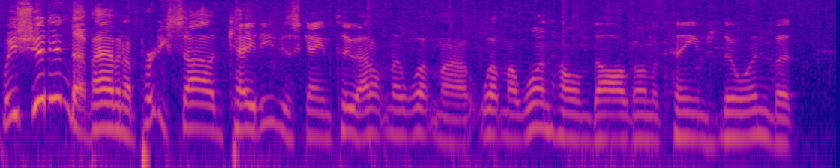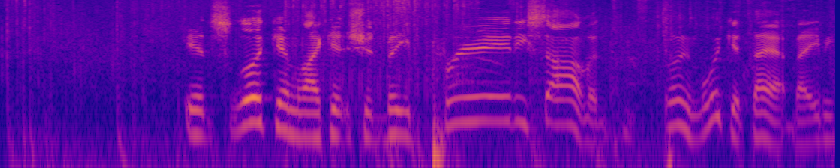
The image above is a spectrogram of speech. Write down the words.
We should end up having a pretty solid KD this game too. I don't know what my what my one home dog on the team's doing, but it's looking like it should be pretty solid. Boom, look at that, baby.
